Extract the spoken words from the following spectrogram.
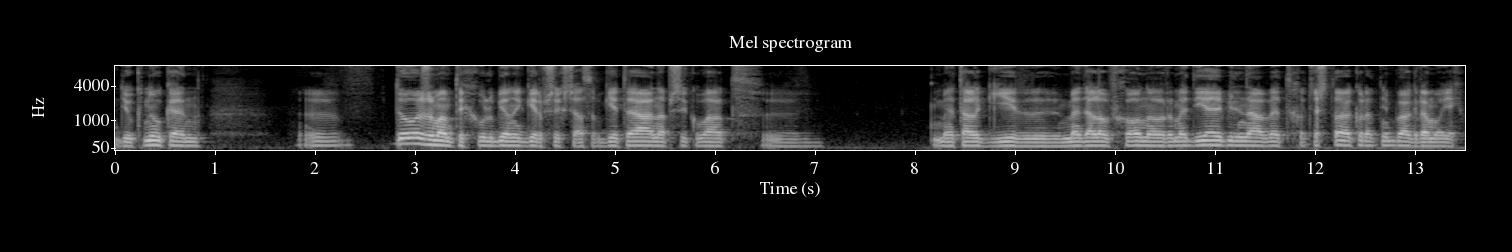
Duke Nukem. Y, Dużo mam tych ulubionych gier wszechczasów. GTA na przykład, y, Metal Gear, Medal of Honor, Medieval nawet, chociaż to akurat nie była gra moich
